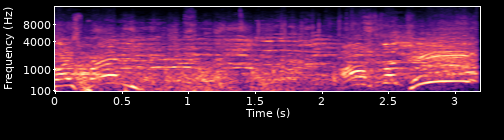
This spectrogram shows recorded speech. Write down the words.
Sliced bread. Off the tee.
